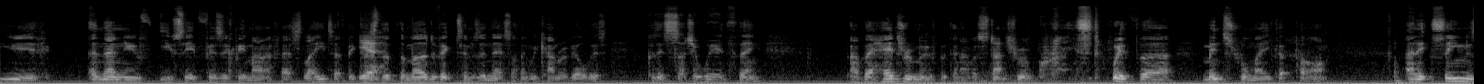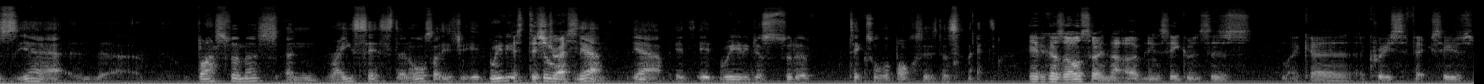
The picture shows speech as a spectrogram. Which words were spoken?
and then you you see it physically manifest later. Because Yeah. the, the murder victims in this, I think we can reveal this because it's such a weird thing. Have their heads removed, but then have a statue of Christ with uh, minstrel makeup put on, and it seems yeah. Uh, blasphemous and racist, and also it, it really It's distressing. Yeah, yeah. It it really just sort of ticks all the boxes, doesn't it? Yeah, because also in that opening sequence there's like a, a crucifix whose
